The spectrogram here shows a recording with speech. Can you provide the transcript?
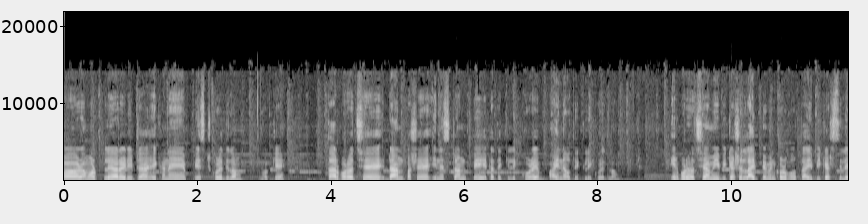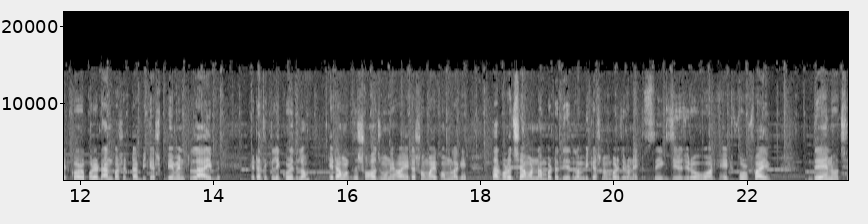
আর আমার প্লেয়ার আইডিটা এখানে পেস্ট করে দিলাম ওকে তারপর হচ্ছে ডান পাশে ইনস্ট্যান্ট পে এটাতে ক্লিক করে বাই নাওতে ক্লিক করে দিলাম। এরপরে হচ্ছে আমি বিকাশে লাইভ পেমেন্ট করব, তাই বিকাশ সিলেক্ট করার পরে ডান পাশেরটা বিকাশ পেমেন্ট লাইভ এটাতে ক্লিক করে দিলাম। এটা আমার কাছে সহজ মনে হয়, এটা সময় কম লাগে। তারপর হচ্ছে আমার নাম্বারটা দিয়ে দিলাম bKash number zero nine two six zero zero one eight four five. Then হচ্ছে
